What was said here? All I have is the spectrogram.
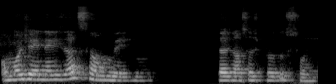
homogeneização mesmo das nossas produções.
